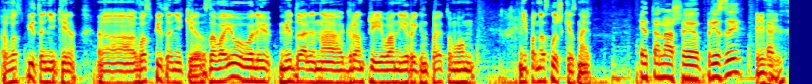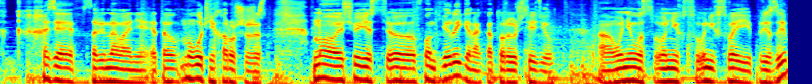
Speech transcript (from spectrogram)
воспитанники, э, воспитанники завоевывали медали на Гран-при Иван Ерыгин, поэтому он не понаслышке знает. Это наши призы, Мгм. как хозяев соревнований. Это ну, очень хороший жест. Но еще есть э, фонд Ерыгина, который учредил. А, У, него, у, них, у них свои призы.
